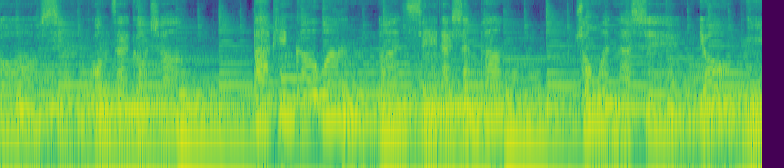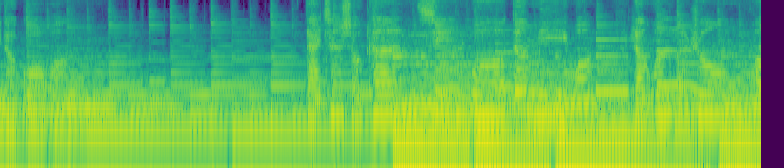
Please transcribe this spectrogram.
多星光在歌唱，把片刻温暖携带身旁，重温那些有你的过往。带成手看清我的迷惘，让温暖融化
